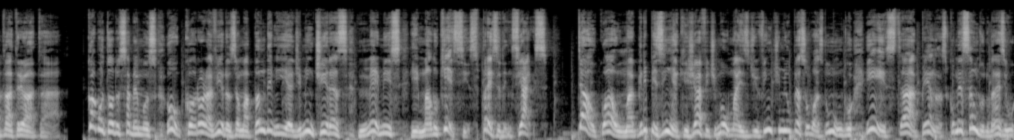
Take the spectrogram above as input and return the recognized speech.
Patriota! Como todos sabemos, o coronavírus é uma pandemia de mentiras, memes e maluquices presidenciais. Tal qual uma gripezinha que já vitimou mais de 20 mil pessoas no mundo e está apenas começando no Brasil,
